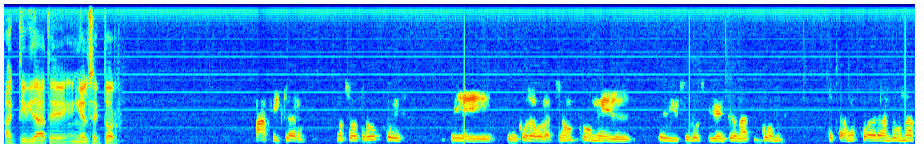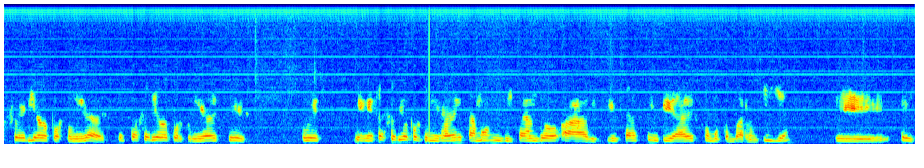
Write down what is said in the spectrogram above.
actividad eh, en el sector. Ah, sí, claro. Nosotros pues eh, en colaboración con el edificio del Occidente Donato Gómez, estamos cuadrando una feria de oportunidades. Esta feria de oportunidades es, pues, en esa feria de oportunidades estamos invitando a distintas entidades como con Barranquilla, eh, el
